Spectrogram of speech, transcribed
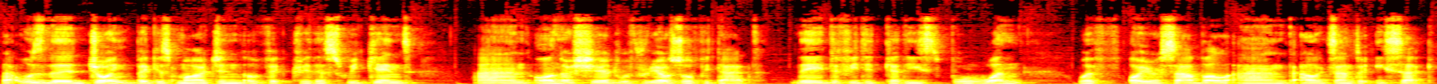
That was the joint biggest margin of victory this weekend, and honour shared with Real Sociedad. They defeated Cadiz 4 1 with Oyarzabal and Alexander Isak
